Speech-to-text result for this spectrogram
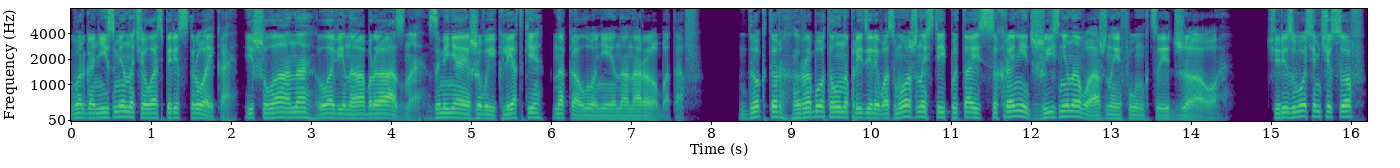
В организме началась перестройка, и шла она лавинообразно, заменяя живые клетки на колонии нанороботов. Доктор работал на пределе возможностей, пытаясь сохранить жизненно важные функции Джао. Через 8 часов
